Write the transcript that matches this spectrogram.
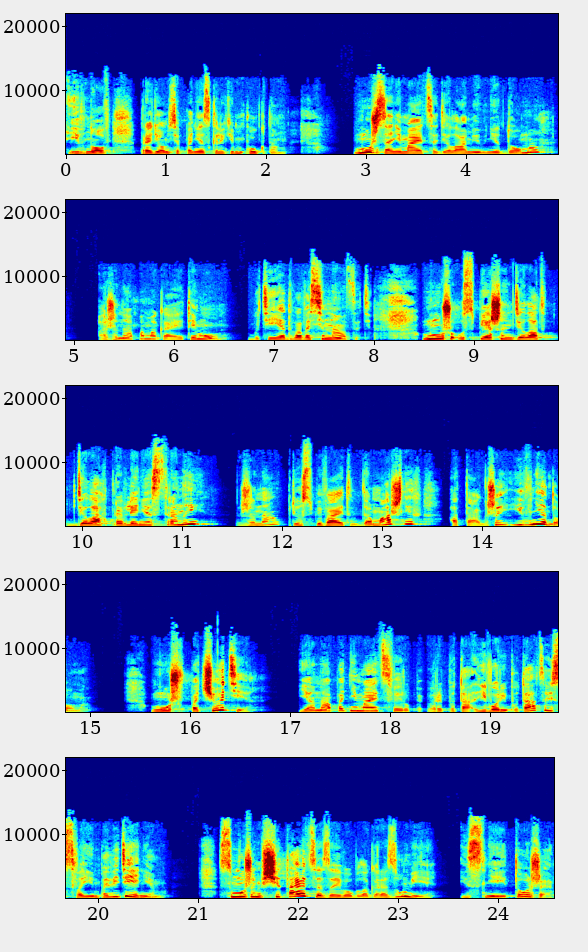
И вновь пройдемся по нескольким пунктам. Муж занимается делами вне дома, а жена помогает ему. Бытие 2.18. Муж успешен в делах, правления страны, жена преуспевает в домашних, а также и вне дома. Муж в почете, и она поднимает свою, его репутацию своим поведением. С мужем считаются за его благоразумие, и с ней тоже.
